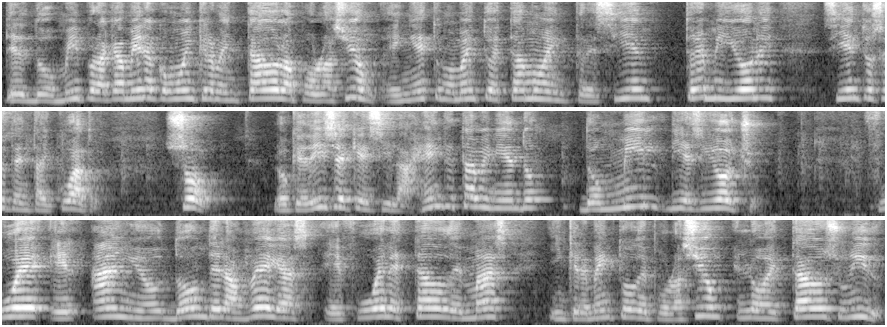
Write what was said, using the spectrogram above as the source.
del 2000 por acá, mira cómo ha incrementado la población. En este momento estamos en 3 millones 174. So, lo que dice que si la gente está viniendo, 2018 fue el año donde Las Vegas eh, fue el estado de más incremento de población en los Estados Unidos.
